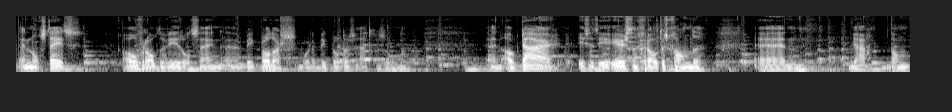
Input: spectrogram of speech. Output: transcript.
En nog steeds. Overal op de wereld zijn eh, Big Brothers, worden Big Brothers uitgezonden. En ook daar is het e- eerst een grote schande. En ja, dan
